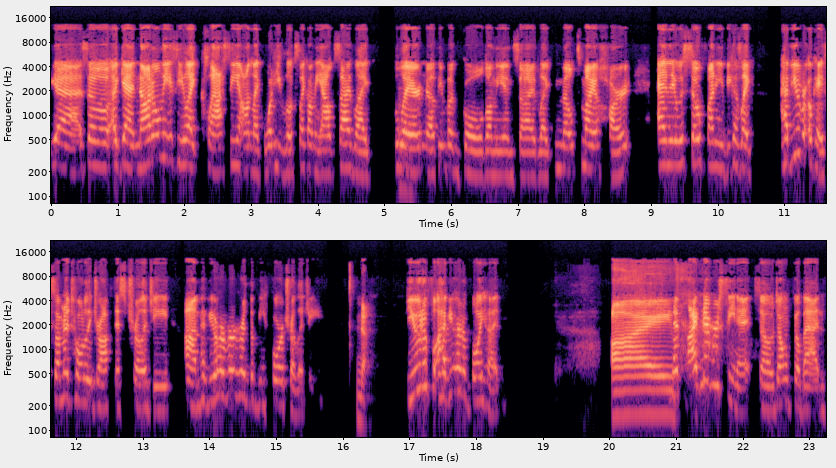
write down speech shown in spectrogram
Yeah. So again, not only is he like classy on like what he looks like on the outside, like Blair, nothing but gold on the inside, like melts my heart. And it was so funny because like, have you ever? Okay, so I'm gonna totally drop this trilogy. Um, have you ever heard the Before trilogy? No. Beautiful. Have you heard of Boyhood? I I've never seen it, so don't feel bad.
